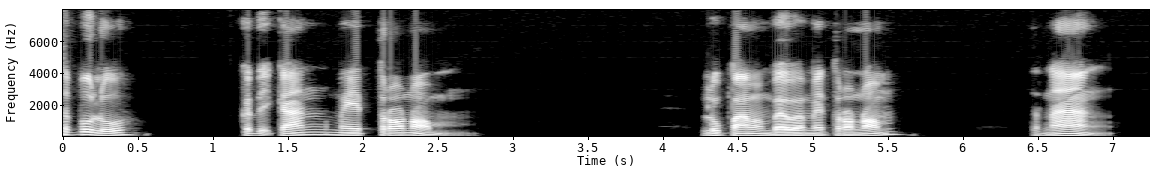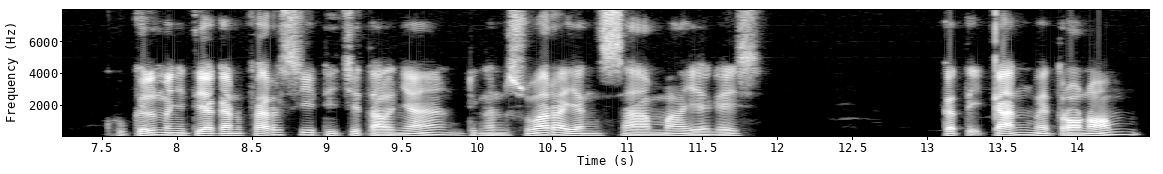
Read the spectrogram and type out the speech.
10. Ketikkan metronom. Lupa membawa metronom? Tenang, Google menyediakan versi digitalnya dengan suara yang sama ya guys. Ketikkan metronom,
